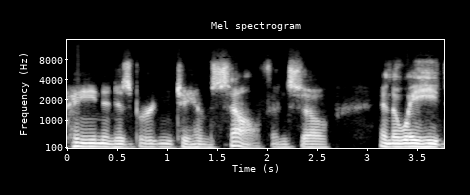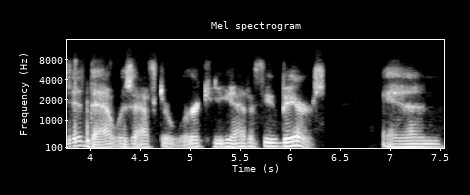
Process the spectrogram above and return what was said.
pain and his burden to himself. And so, and the way he did that was after work, he had a few beers. And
